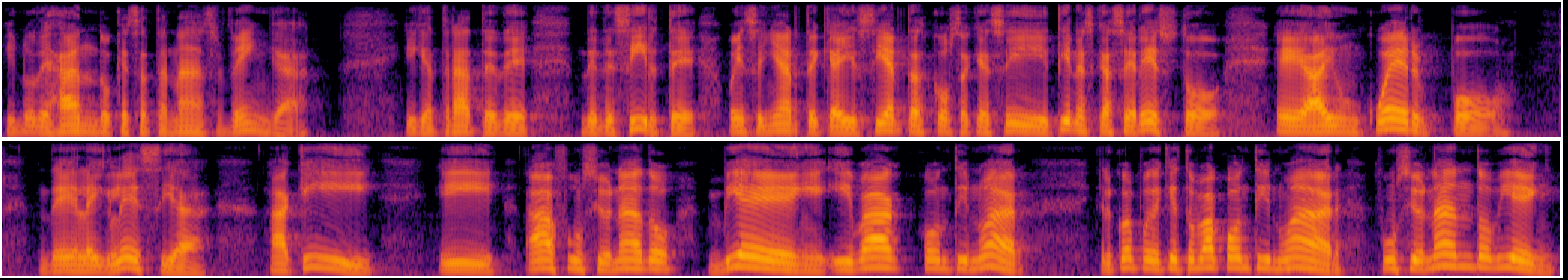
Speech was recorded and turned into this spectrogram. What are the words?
y no dejando que Satanás venga y que trate de, decirte o enseñarte que hay ciertas cosas que sí, tienes que hacer esto. Eh, hay un cuerpo de la iglesia aquí y ha funcionado bien y va a continuar el cuerpo de Cristo va a continuar funcionando bien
